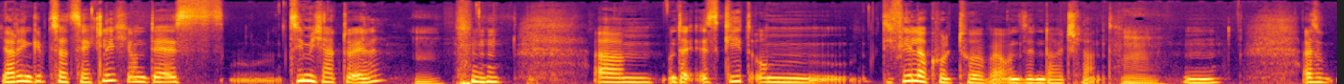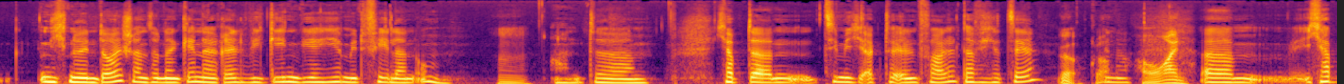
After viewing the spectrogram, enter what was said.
Ja, den gibt es tatsächlich und der ist ziemlich aktuell. Mhm. Ähm, und es geht um die Fehlerkultur bei uns in Deutschland. Mhm. Mhm. Also nicht nur in Deutschland, sondern generell, wie gehen wir hier mit Fehlern um? Mhm. Und ähm, ich habe da einen ziemlich aktuellen Fall. Darf ich erzählen? Ja, klar. Genau. Hau rein. Ähm, ich habe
